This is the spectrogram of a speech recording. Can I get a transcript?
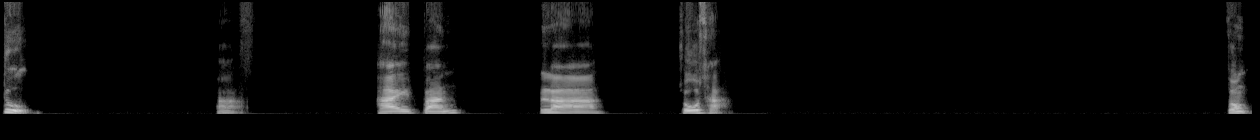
tu à, hai pan là 조사 đúng.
